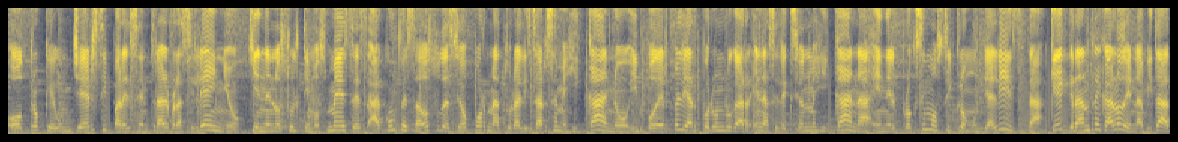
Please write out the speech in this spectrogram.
otro que un jersey para el central brasileño, quien en los últimos meses ha confesado su deseo por naturalizarse mexicano y poder pelear por un lugar en la selección mexicana en el próximo ciclo mundialista. ¡Qué gran regalo de Navidad!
